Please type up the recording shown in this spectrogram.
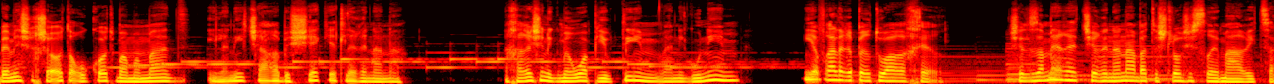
במשך שעות ארוכות בממ"ד, אילנית שרה בשקט לרננה. אחרי שנגמרו הפיוטים והניגונים, היא עברה לרפרטואר אחר, של זמרת שרננה בת ה-13 מעריצה.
